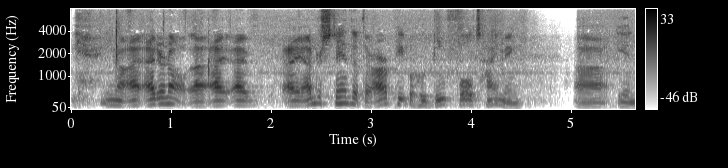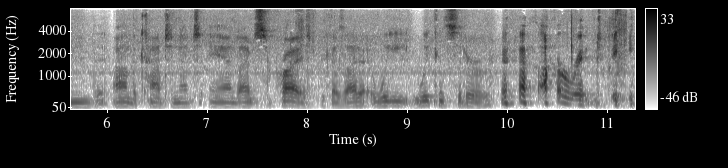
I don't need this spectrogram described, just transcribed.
you know, I, I don't know. I I've, i understand that there are people who do full timing uh, in the, on the continent, and I'm surprised because I we we consider our rig to be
